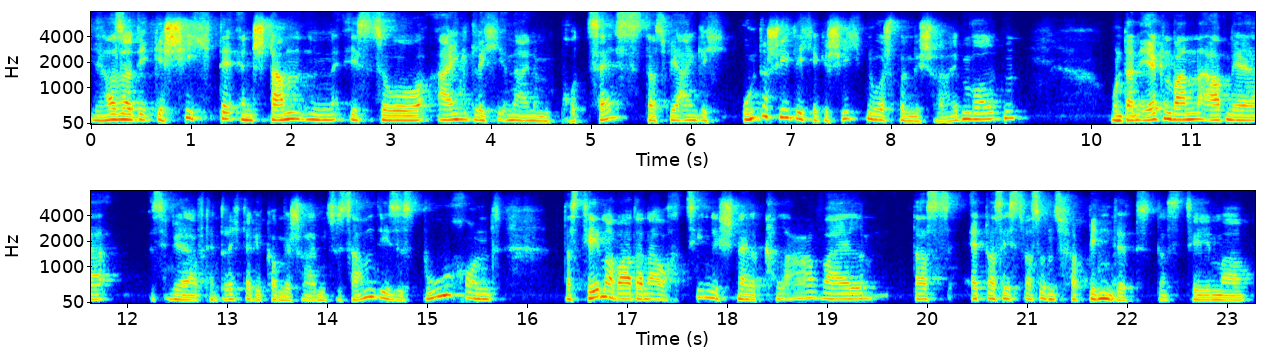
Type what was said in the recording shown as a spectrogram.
Ja, also die Geschichte entstanden ist so eigentlich in einem Prozess, dass wir eigentlich unterschiedliche Geschichten ursprünglich schreiben wollten. Und dann irgendwann haben wir, sind wir auf den Trichter gekommen, wir schreiben zusammen dieses Buch und das Thema war dann auch ziemlich schnell klar, weil das etwas ist, was uns verbindet, das Thema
